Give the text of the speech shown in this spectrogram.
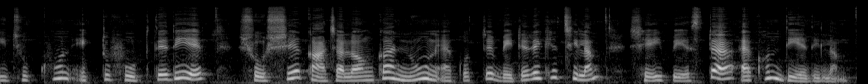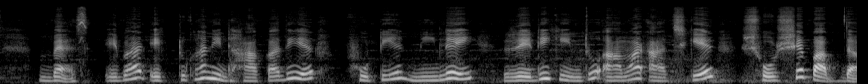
কিছুক্ষণ একটু ফুটতে দিয়ে সর্ষে, কাঁচা লঙ্কা, নুন একত্রে বেটে রেখেছিলাম, সেই পেস্টটা এখন দিয়ে দিলাম। ব্যাস, এবার একটুখানি ঢাকা দিয়ে ফুটিয়ে নিলেই রেডি কিন্তু আমার আজকের সর্ষে পাবদা।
